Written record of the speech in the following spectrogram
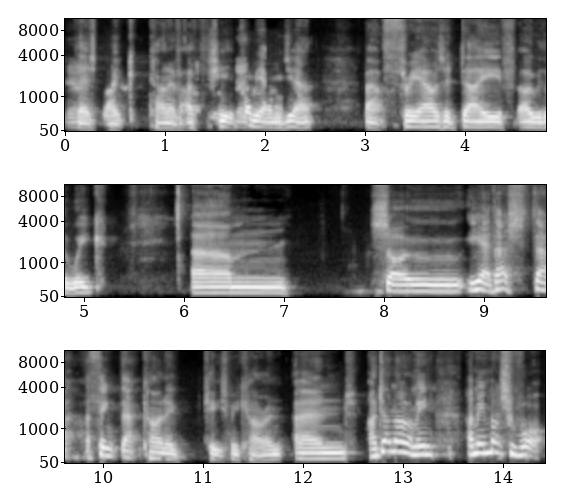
Yeah. There's like kind of I probably average out about three hours a day if, over the week. Um, so yeah, that's that. I think that kind of keeps me current, and I don't know. I mean, I mean, much of what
